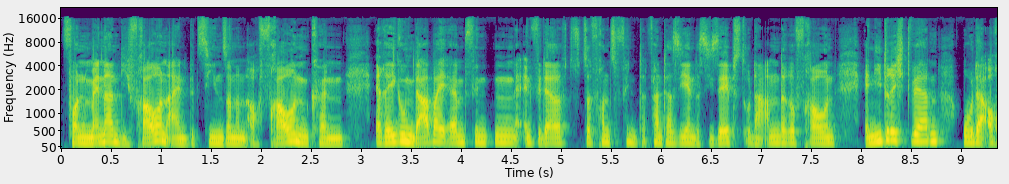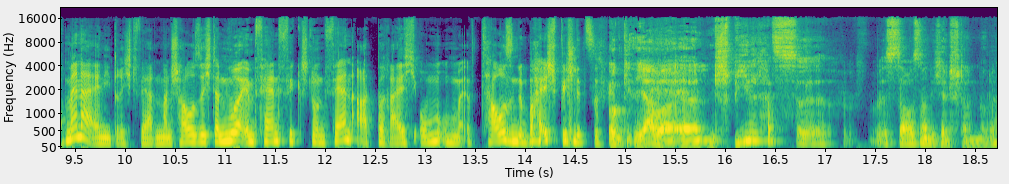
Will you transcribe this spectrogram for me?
von Männern, die Frauen einbeziehen, sondern auch Frauen können Erregung dabei empfinden, entweder davon zu fantasieren, dass sie selbst oder andere Frauen erniedrigt werden oder auch Männer erniedrigt werden. Man schaue sich dann nur im Fanfiction- und Fanart-Bereich um, um tausende Beispiele zu finden. Okay, ja, aber äh, ein Spiel hat's, äh, ist daraus noch nicht entstanden, oder?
